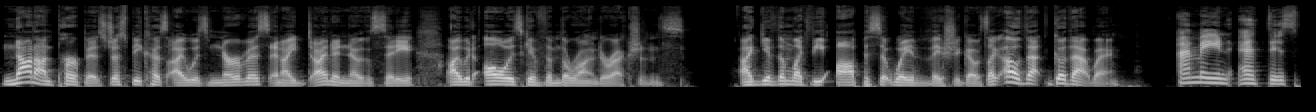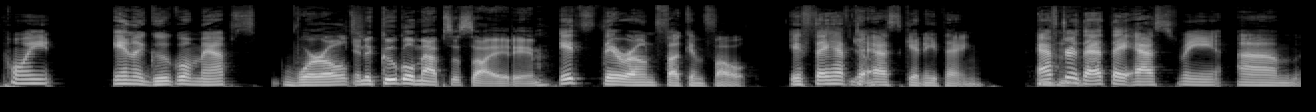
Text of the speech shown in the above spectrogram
not on purpose, just because I was nervous and I, I didn't know the city. I would always give them the wrong directions. I give them like the opposite way that they should go. It's like, oh, that go that way. I mean, at this point in a Google Maps world, In a Google Map society, it's their own fucking fault if they have to Yeah. Mm-hmm. ask anything. After that, they asked me. Um,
